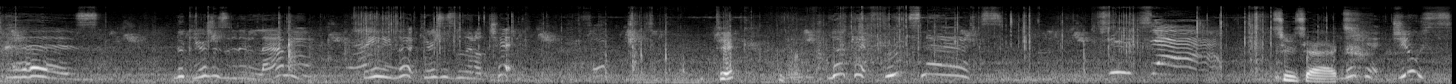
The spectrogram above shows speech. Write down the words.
Pez. Look, yours is a little lammy. Bailey, look, yours is a little chick. Chick? Look at fruit snacks. Susan. Susacs. Look at juice.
